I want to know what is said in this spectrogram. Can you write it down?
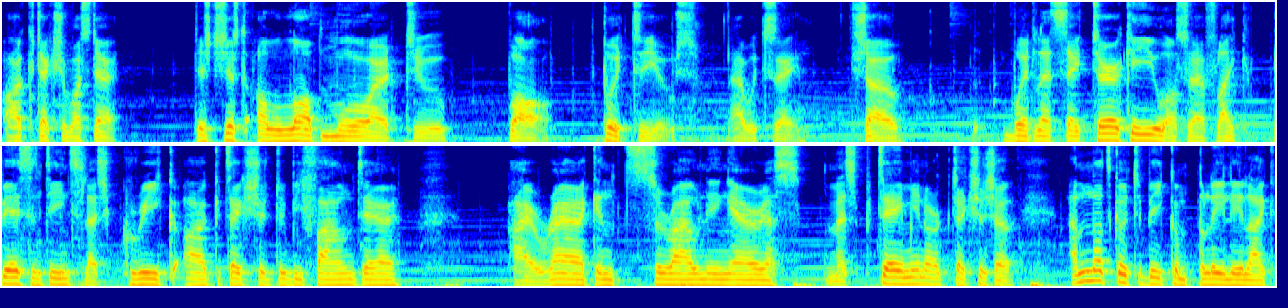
architecture was there. There's just a lot more to, well, put to use, I would say. So, with let's say Turkey, you also have like Byzantine slash Greek architecture to be found there. Iraq and surrounding areas, Mesopotamian architecture. So I'm not going to be completely like,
